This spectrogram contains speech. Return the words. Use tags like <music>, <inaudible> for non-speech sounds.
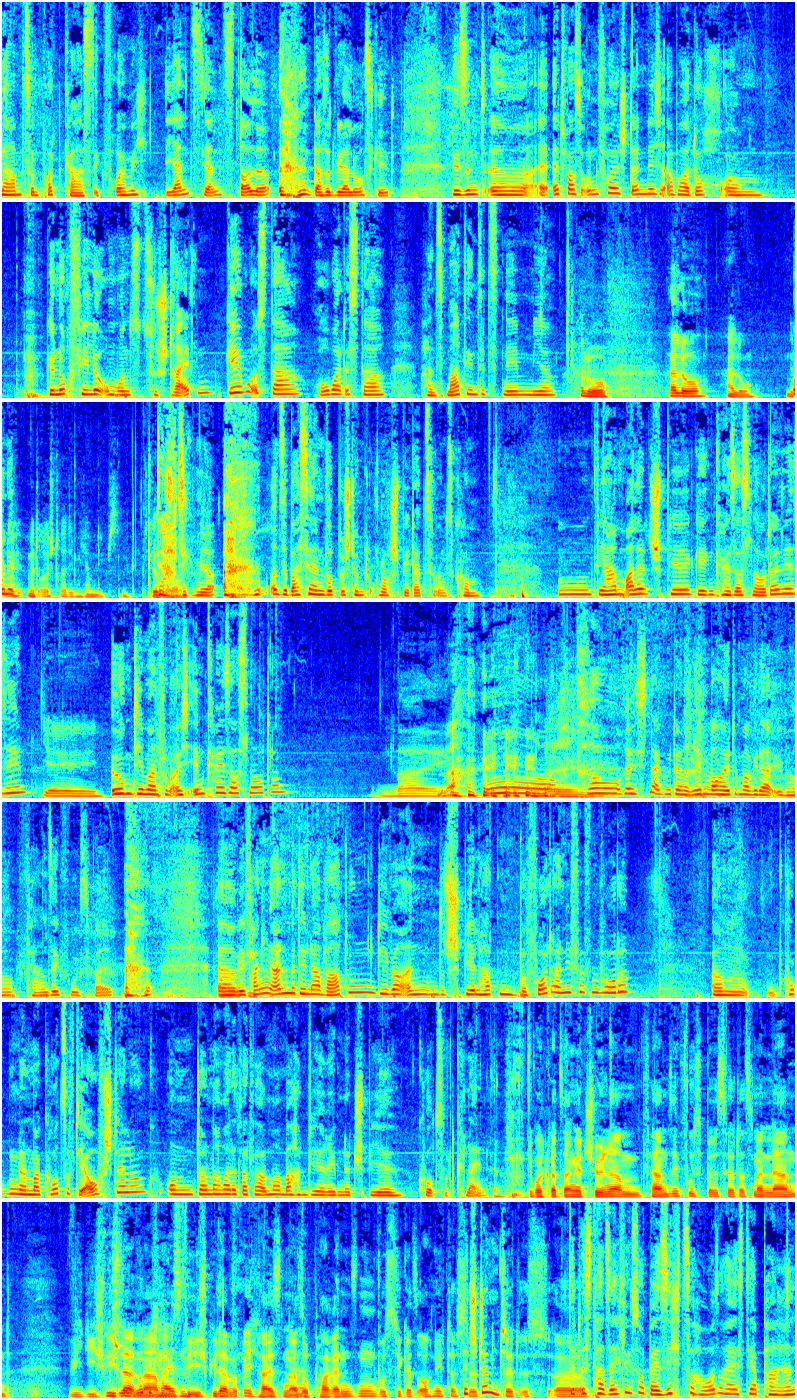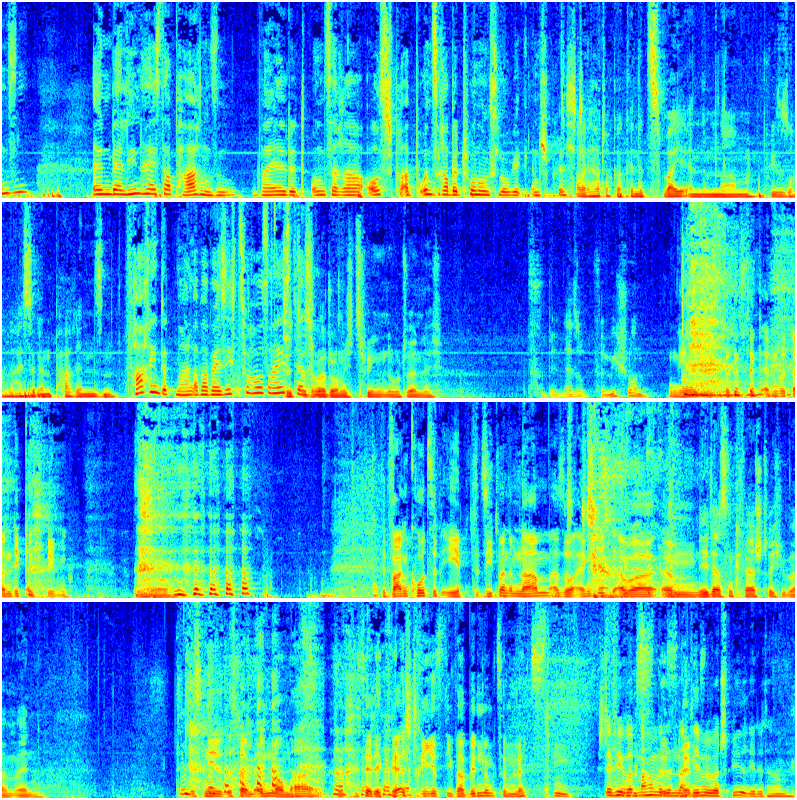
Guten Abend zum Podcast. Ich freue mich ganz, ganz dolle, <laughs> dass es wieder losgeht. Wir sind äh, etwas unvollständig, aber doch ähm, genug viele, um uns zu streiten. Gero ist da, Robert ist da, Hans-Martin sitzt neben mir. Hallo. Hallo. Hallo. Mit, Und euch, ich- mit euch streite ich mich am liebsten. Genau. Dachte ich mir. <laughs> Und Sebastian wird bestimmt auch noch später zu uns kommen. Mm, Wir haben alle das Spiel gegen Kaiserslautern gesehen. Yay. Irgendjemand von euch in Kaiserslautern? Nein. Oh, traurig. Na gut, dann reden wir heute mal wieder über Fernsehfußball. <laughs> äh, wir fangen an mit den Erwartungen, die wir an das Spiel hatten, bevor es angepfiffen wurde. Ähm, gucken dann mal kurz auf die Aufstellung und dann machen wir das, was wir immer machen. Wir reden das Spiel kurz und klein. Ich wollte gerade sagen, das Schöne am Fernsehfußball ist ja, dass man lernt, wie die die Spieler wirklich Spielernamen, heißen. wie die Spieler wirklich heißen. Also Parensen wusste ich jetzt auch nicht, dass Das stimmt. Das ist, äh, Das ist tatsächlich so. Bei sich zu Hause heißt der Parensen. In Berlin heißt er Parensen, weil das unserer, Ausspra unserer Betonungslogik entspricht. Aber der hat doch gar keine 2 N im Namen. Wieso heißt er denn Parensen? Frag ihn das mal, aber bei sich zu Hause heißt Das der ist so. aber doch nicht zwingend notwendig. Also für mich schon. nee, das, das, das N wird dann dick geschrieben. Das war ein kurzes E. Das sieht man im Namen, also eigentlich, aber ähm, Nee, da ist ein Querstrich über dem N. das, ist, nee, das ist beim N normal. Das ist ja der Querstrich, ist die Verbindung zum letzten. Steffi, was machen wir denn, nachdem wir über das Spiel geredet haben?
